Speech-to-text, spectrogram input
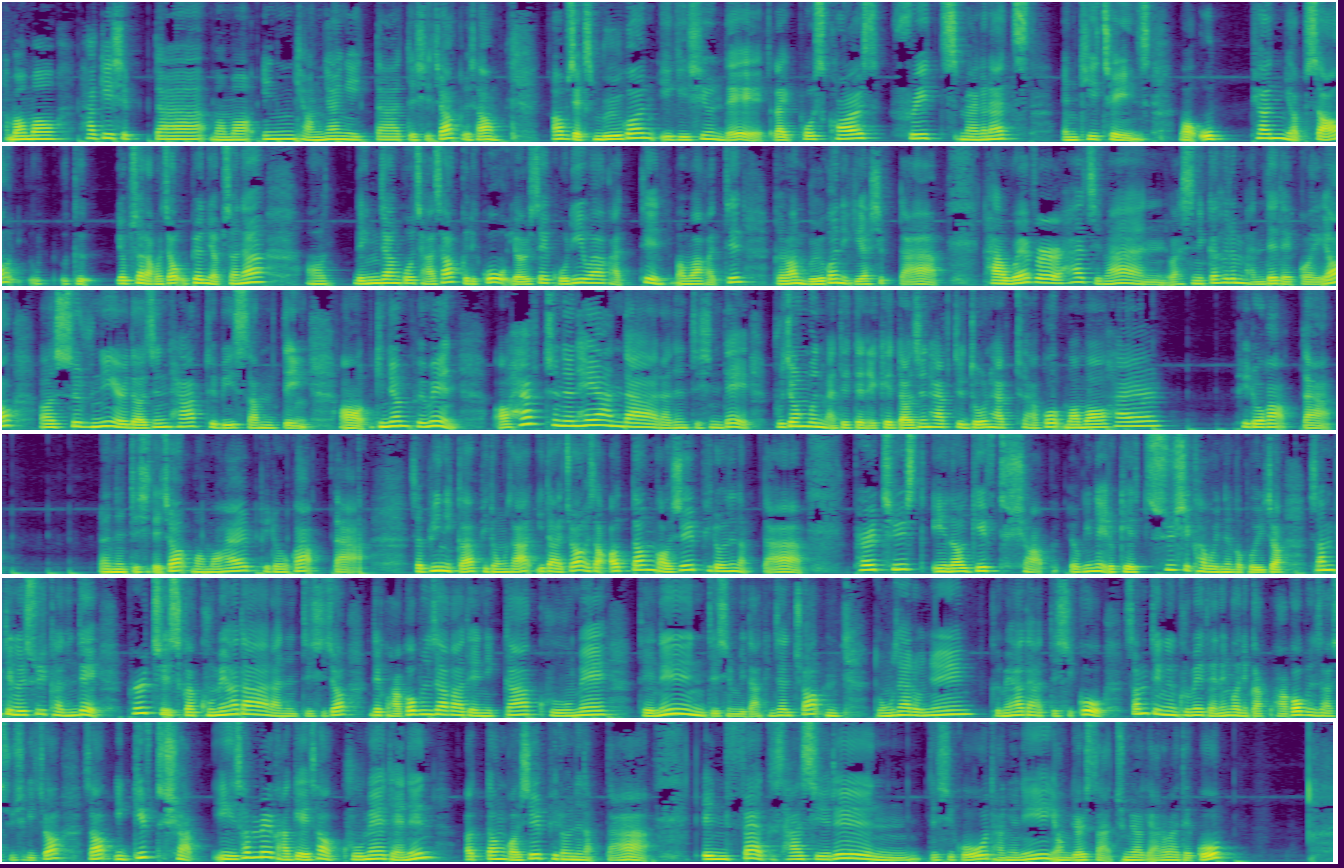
뭐뭐 하기 쉽다, 뭐뭐인 경향이 있다 뜻이죠. 그래서 objects 물건이기 쉬운데 like postcards, fruits, magnets, and keychains 뭐 우편 엽서 그 엽서라고 하죠. 우편 엽서나 어, 냉장고 자석 그리고 열쇠 고리와 같은 뭐와 같은 그런 물건이기가 쉽다. However, 하지만 왔으니까 흐름 반대될 거예요. A souvenir doesn't have to be something. 어, 기념품은 어, have to는 해야 한다라는 뜻인데 부정문 만들 때는 이렇게 doesn't have to, don't have to 하고 뭐뭐 할 필요가 없다. 라는 뜻이 되죠. 뭐뭐 할 필요가 없다. 그래서 비니까 비동사 이다죠. 그래서 어떤 것일 필요는 없다. Purchased in a gift shop. 여기는 이렇게 수식하고 있는 거 보이죠? something을 수식하는데 purchase가 구매하다라는 뜻이죠. 근데 과거 분사가 되니까 구매되는 뜻입니다. 괜찮죠? 음, 동사로는 구매하다 뜻이고 something은 구매되는 거니까 과거 분사 수식이죠. 그래서 이 gift shop, 이 선물 가게에서 구매되는 어떤 것일 필요는 없다. In fact 사실은 뜻이고 당연히 연결사 중요하게 알아야 되고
